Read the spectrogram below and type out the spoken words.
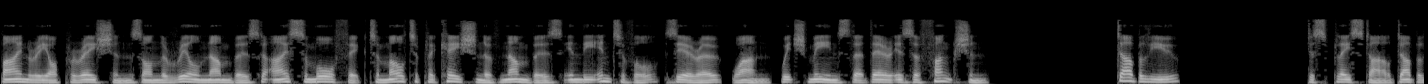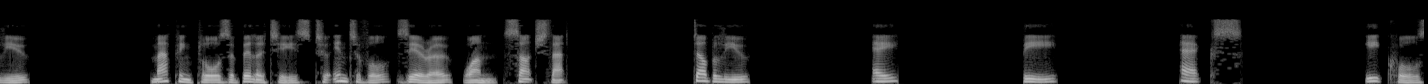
binary operations on the real numbers are isomorphic to multiplication of numbers in the interval 0, 1, which means that there is a function W display style W mapping plausibilities to interval 0 1 such that W A B X equals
